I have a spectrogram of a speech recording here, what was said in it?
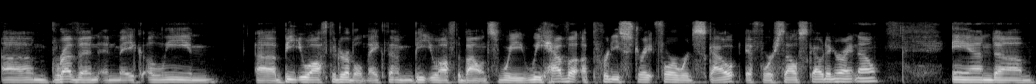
um, Brevin and make Aleem uh, beat you off the dribble, make them beat you off the bounce. We we have a, a pretty straightforward scout if we're self scouting right now, and um,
